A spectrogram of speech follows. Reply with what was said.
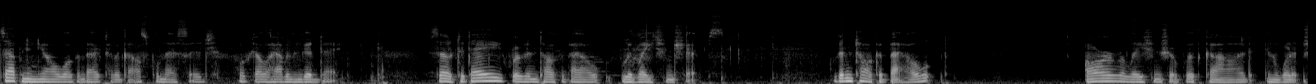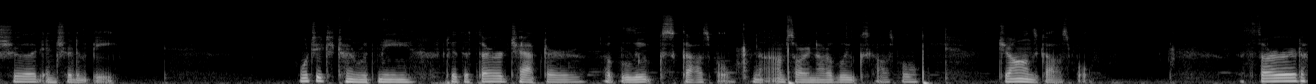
What's happening, y'all? Welcome back to the Gospel Message. Hope y'all are having a good day. So, today we're going to talk about relationships. We're going to talk about our relationship with God and what it should and shouldn't be. I want you to turn with me to the third chapter of Luke's Gospel. No, I'm sorry, not of Luke's Gospel, John's Gospel. The third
